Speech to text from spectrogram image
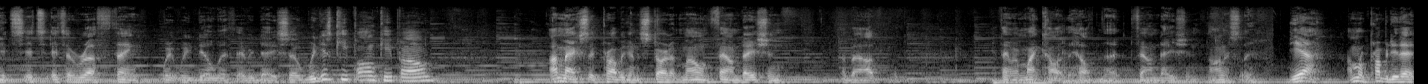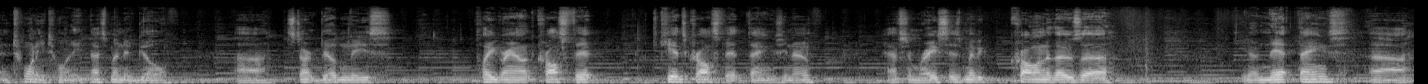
it's, it's, it's a rough thing we, we deal with every day. So we just keep on keeping on. I'm actually probably going to start up my own foundation about, I think we might call it the Health Nut Foundation, honestly. Yeah, I'm going to probably do that in 2020. That's my new goal. Uh, start building these playground CrossFit, kids CrossFit things, you know. Have some races, maybe crawl into those, uh, you know, net things. Uh,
